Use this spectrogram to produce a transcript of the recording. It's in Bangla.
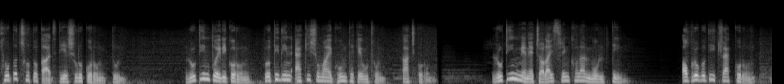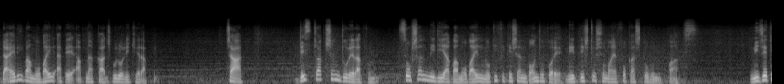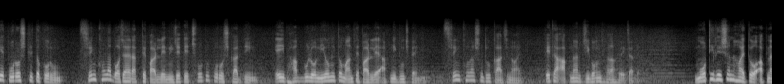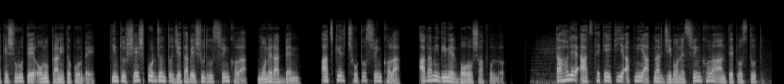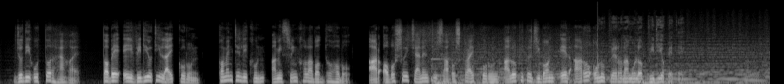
ছোট ছোট কাজ দিয়ে শুরু করুন তুল রুটিন তৈরি করুন, প্রতিদিন একই সময় ঘুম থেকে উঠুন, কাজ করুন। রুটিন মেনে চলাই শৃঙ্খলার মূল তিন। অগ্রগতি ট্র্যাক করুন, ডায়েরি বা মোবাইল অ্যাপে আপনার কাজগুলো লিখে রাখুন। চার, ডিস্ট্রাকশন দূরে রাখুন। সোশ্যাল মিডিয়া বা মোবাইল নোটিফিকেশন বন্ধ করে নির্দিষ্ট সময়ে ফোকাস করুন পাঁচ নিজেকে পুরস্কৃত করুন। শৃঙ্খলা বজায় রাখতে পারলে নিজেকে ছোট পুরস্কার দিন। এই ভাবগুলো নিয়মিত মানতে পারলে আপনি বুঝবেন, শৃঙ্খলা শুধু কাজ নয়, এটা আপনার জীবন জীবনধারা হয়ে যাবে। মোটিভেশন হয়তো আপনাকে শুরুতে অনুপ্রাণিত করবে, কিন্তু শেষ পর্যন্ত জেতাবে শুধু শৃঙ্খলা। মনে রাখবেন আজকের ছোট শৃঙ্খলা আগামী দিনের বড় সাফল্য। তাহলে আজ থেকেই কি আপনি আপনার জীবনে শৃঙ্খলা আনতে প্রস্তুত? যদি উত্তর হ্যাঁ হয়, তবে এই ভিডিওটি লাইক করুন, কমেন্টে লিখুন, আমি শৃঙ্খলাবদ্ধ হব। আর অবশ্যই চ্যানেলটি সাবস্ক্রাইব করুন, আলোকিত জীবন এর আরও অনুপ্রেরণামূলক ভিডিও পেতে।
